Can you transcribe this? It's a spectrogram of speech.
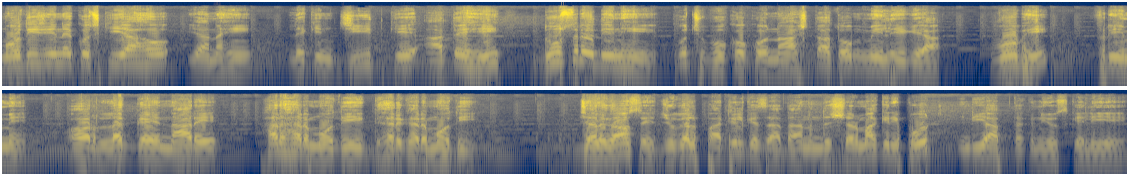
मोदी जी ने कुछ किया हो या नहीं, लेकिन जीत के आते ही दूसरे दिन ही कुछ भूखों को नाश्ता तो मिल ही गया, वो भी फ्री में, और लग गए नारे हर हर मोदी, घर घर मोदी। जलगांव से जुगल पाटिल के साथ आनंद शर्मा की रिपोर्ट, इंडिया अब तक न्यूज़ के लिए।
